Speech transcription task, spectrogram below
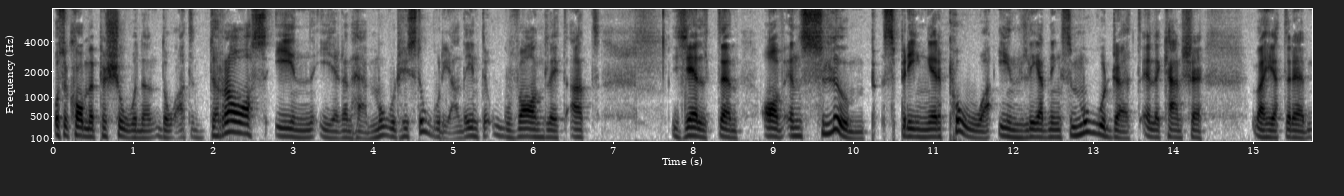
Och så kommer personen då att dras in i den här mordhistorien. Det är inte ovanligt att hjälten av en slump springer på inledningsmordet eller kanske vad heter det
